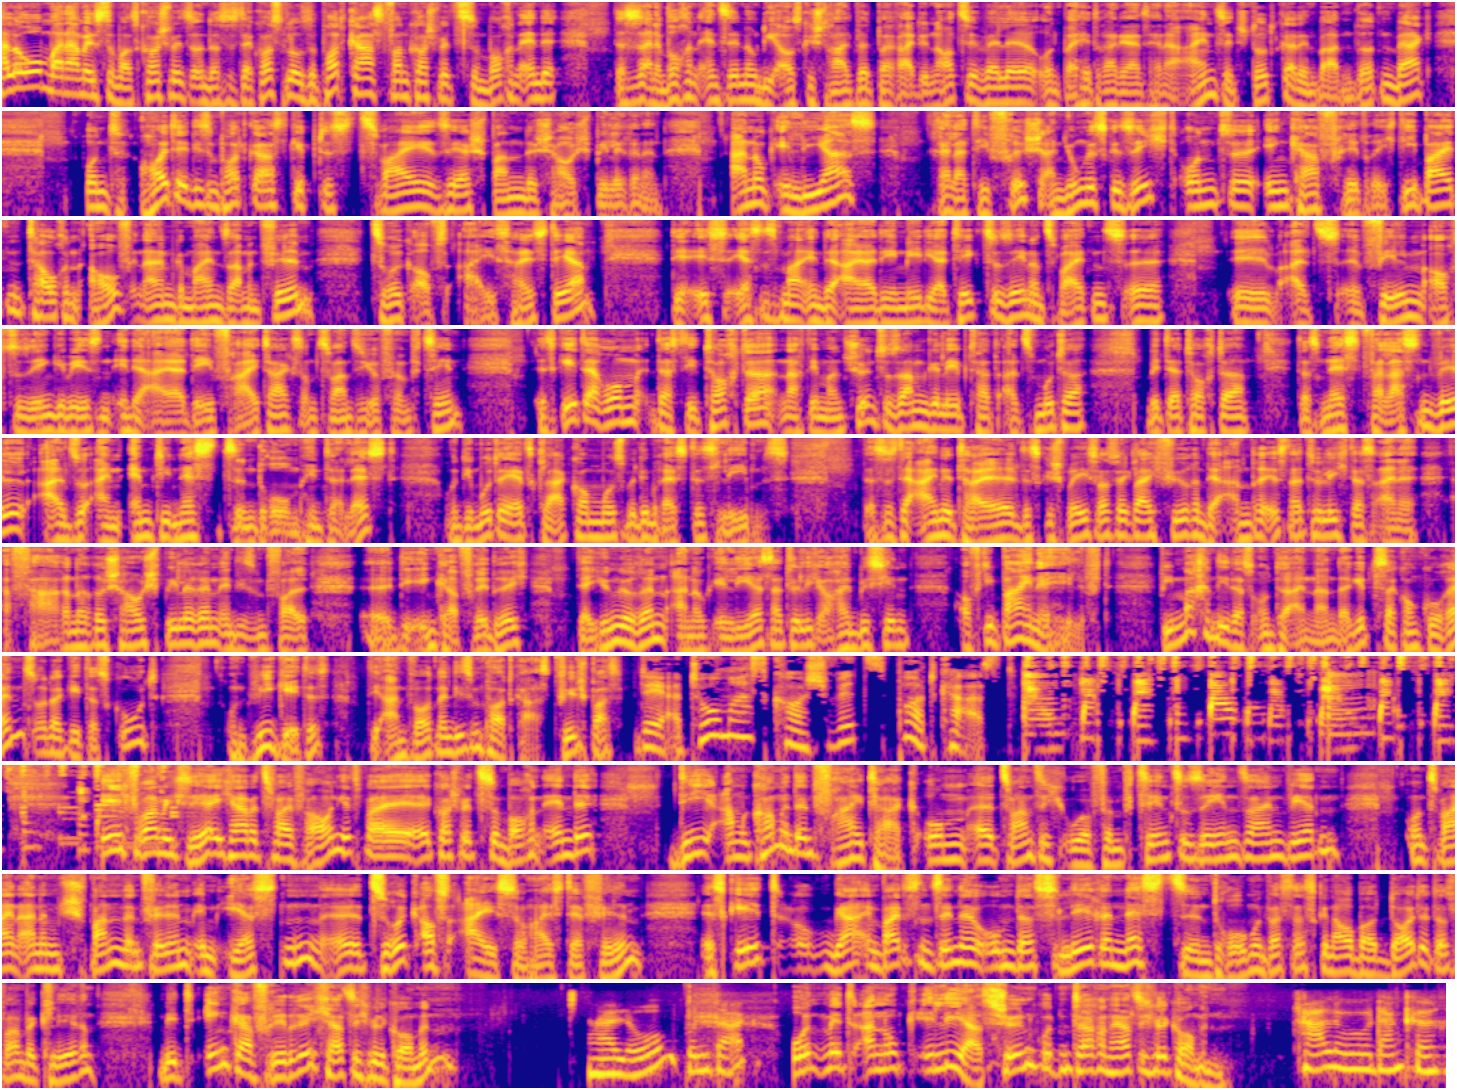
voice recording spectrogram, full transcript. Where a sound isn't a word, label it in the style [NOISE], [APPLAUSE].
Hallo, mein Name ist Thomas Koschwitz und das ist der kostenlose Podcast von Koschwitz zum Wochenende. Das ist eine Wochenendsendung, die ausgestrahlt wird bei Radio Nordseewelle und bei Hitradio Antenne 1 in Stuttgart in Baden-Württemberg. Und heute in diesem Podcast gibt es zwei sehr spannende Schauspielerinnen. Anuk Elias, relativ frisch, ein junges Gesicht und äh, Inka Friedrich. Die beiden tauchen auf in einem gemeinsamen Film. Zurück aufs Eis heißt der. Der ist erstens mal in der ARD Mediathek zu sehen und zweitens äh, äh, als äh, Film auch zu sehen gewesen in der ARD freitags um 20.15 Uhr. Es geht darum, dass die Tochter, nachdem man schön zusammengelebt hat als Mutter mit der Tochter, das Nest verlassen will, also ein Empty Nest Syndrom hinterlässt und die Mutter jetzt klarkommen muss mit dem Rest des Lebens. Das ist der eine Teil des Gesprächs, was wir gleich führen. Der andere ist natürlich, dass eine erfahrenere Schauspielerin, in diesem Fall äh, die Inka Friedrich, der jüngeren Anuk Elias natürlich auch ein bisschen auf die Beine hilft. Wie machen die das untereinander? Gibt es da Konkurrenz oder geht das gut? Und wie geht es? Die Antworten in diesem Podcast. Viel Spaß. Der Thomas Koschwitz Podcast. Ich freue mich sehr. Ich habe zwei Frauen jetzt bei äh, Koschwitz zum Wochenende, die am kommenden Freitag um 20.15 Uhr zu sehen sein werden. Und zwar in einem spannenden Film im ersten, äh, Zurück aufs Eis, so heißt der Film. Es geht ja im weitesten Sinne um das leere Nest-Syndrom und was das genau bedeutet, das wollen wir klären. Mit Inka Friedrich, herzlich willkommen. Hallo, guten Tag. Und mit Anuk Elias. Schönen guten Tag und herzlich willkommen. Hallo, danke.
